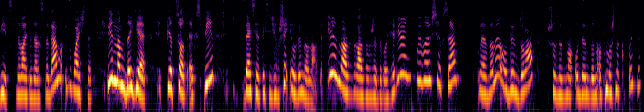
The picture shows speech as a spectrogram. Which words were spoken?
VITS. Давайте зараз ведемо і побачите, він нам дає 500 XP, 10 тисяч грошей і один донат. І в нас зразу вже другий рівень появився, все. Ввели один донат. Що за один донат можна купити?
